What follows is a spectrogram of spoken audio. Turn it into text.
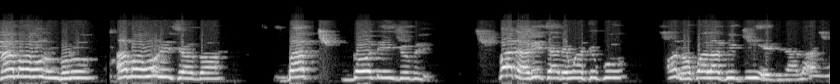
n'ama ọhụrụ ngụrụ ama ọhụrụ isi ọzọ gbap golden jubilee. Fada richard nwachukwu ọ nọkwala 50 years n'ala anyị.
